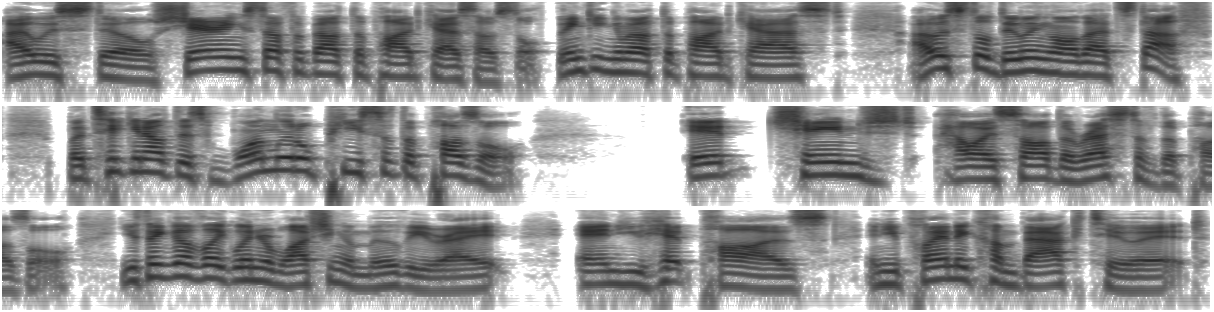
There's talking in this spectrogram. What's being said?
I was still sharing stuff about the podcast. I was still thinking about the podcast. I was still doing all that stuff. But taking out this one little piece of the puzzle, it changed how I saw the rest of the puzzle. You think of like when you're watching a movie, right? And you hit pause and you plan to come back to it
